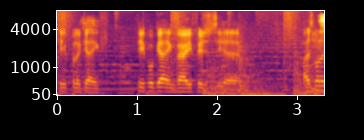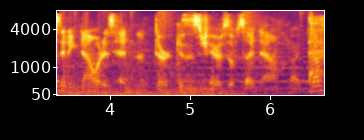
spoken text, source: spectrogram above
People are getting people getting very fidgety here. I just He's want sitting down with his head in the dirt because his chair's upside down. Alright, jump.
